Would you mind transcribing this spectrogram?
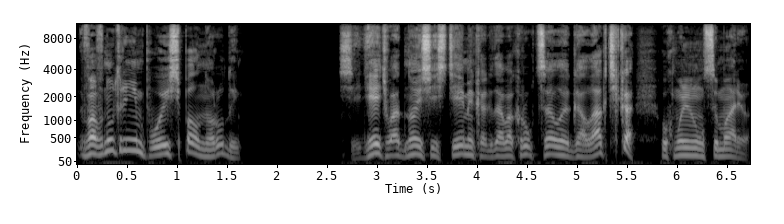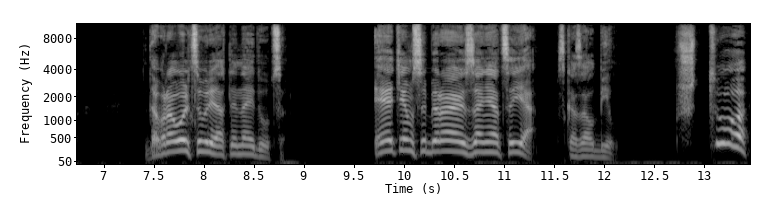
Во внутреннем поясе полно руды. «Сидеть в одной системе, когда вокруг целая галактика?» — ухмыльнулся Марио. Добровольцы вряд ли найдутся. Этим собираюсь заняться я, сказал Билл. Что?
